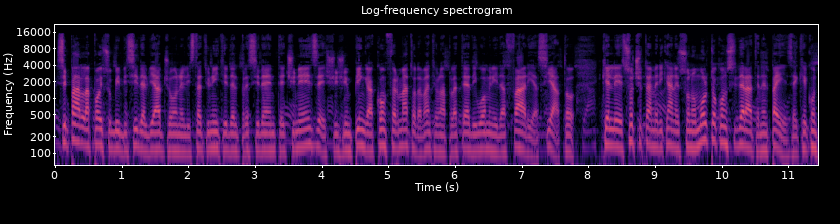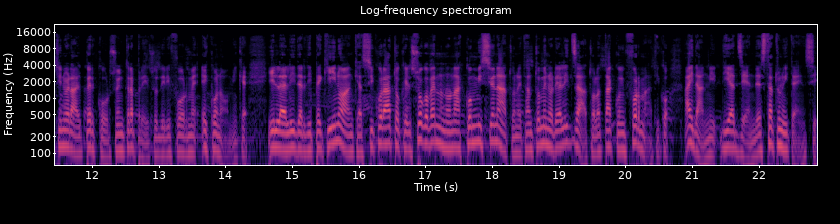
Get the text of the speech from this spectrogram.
Si parla poi su BBC del viaggio negli Stati Uniti del presidente cinese. Xi Jinping ha confermato davanti a una platea di uomini d'affari a Seattle che le società americane americane sono molto considerate nel paese che continuerà il percorso intrapreso di riforme economiche. Il leader di Pechino ha anche assicurato che il suo governo non ha commissionato né tantomeno realizzato l'attacco informatico ai danni di aziende statunitensi.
